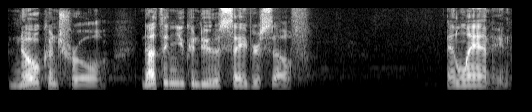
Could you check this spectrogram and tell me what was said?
no control, nothing you can do to save yourself, and landing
